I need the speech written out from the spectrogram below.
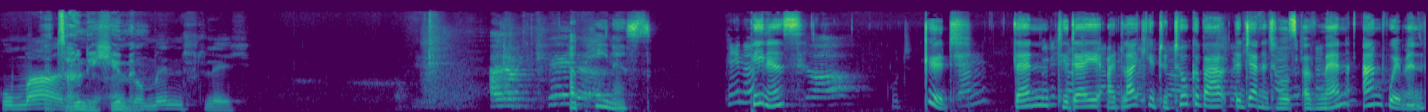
human. It's only human. Also menschlich. A penis. Penis? Good. Then today I'd like you to talk about the genitals of men and women.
